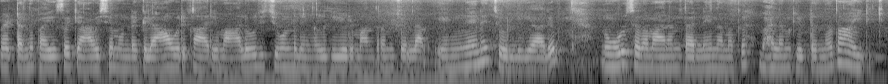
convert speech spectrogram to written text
പെട്ടെന്ന് പൈസയ്ക്ക് ആവശ്യമുണ്ടെങ്കിൽ ആ ഒരു കാര്യം ആലോചിച്ചുകൊണ്ട് നിങ്ങൾക്ക് ഈ ഒരു മന്ത്രം ചൊല്ലാം. എങ്ങനെ ചൊല്ലിയാലും നൂറ് ശതമാനം തന്നെ നമുക്ക് ഫലം കിട്ടുന്നതായിരിക്കും.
